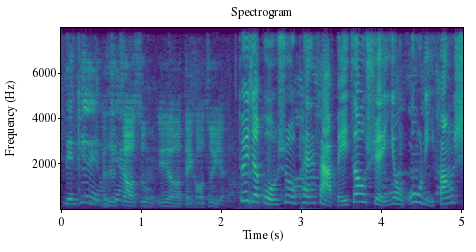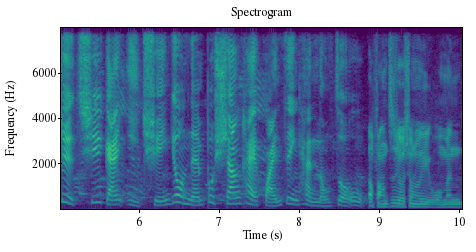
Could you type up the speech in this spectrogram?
年轻人。还是皂树，也有地沟水啊。对着果树喷洒肥皂水，用物理方式驱赶蚁群，又能不伤害环境和农作物。要防治油凶农蚁，我们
